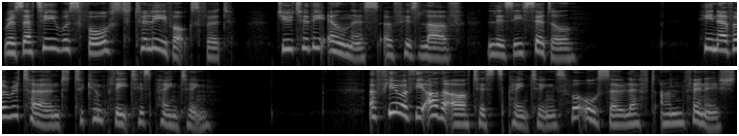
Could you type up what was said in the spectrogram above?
Rossetti was forced to leave Oxford due to the illness of his love, Lizzie Siddal. He never returned to complete his painting. A few of the other artists' paintings were also left unfinished.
